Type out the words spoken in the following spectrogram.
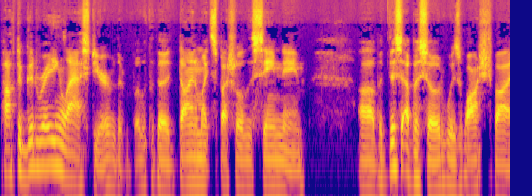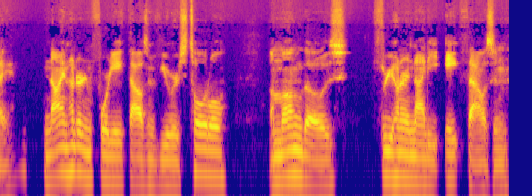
popped a good rating last year with the, with the Dynamite special of the same name. Uh, but this episode was watched by 948,000 viewers total. Among those, 398,000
